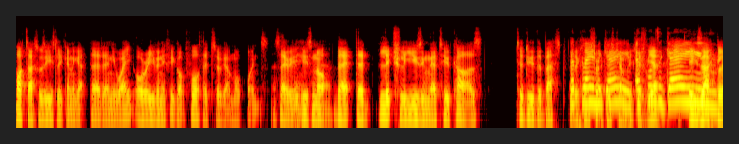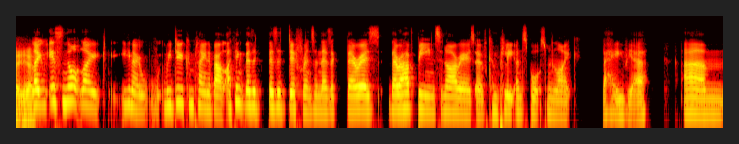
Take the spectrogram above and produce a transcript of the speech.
Bottas was easily going to get third anyway, or even if he got fourth, they'd still get more points. That's so thing, he's yeah. not. They're they're literally using their two cars to do the best for They're the playing a constructors' game. championship. F1's yeah, a game. exactly. Yeah. Like it's not like you know we do complain about. I think there's a there's a difference, and there's a there is there have been scenarios of complete unsportsmanlike behaviour, um,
